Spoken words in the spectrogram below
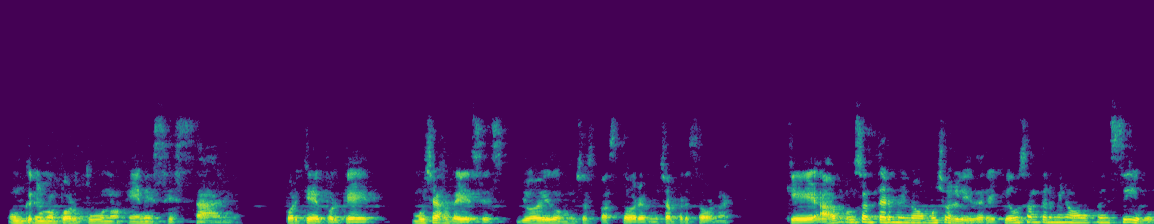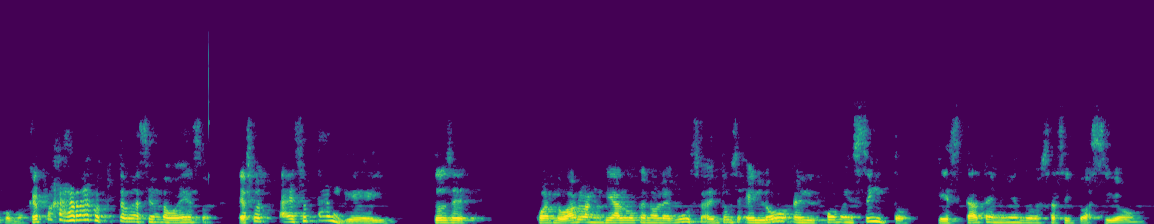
Un crimen oportuno es necesario. ¿Por qué? Porque muchas veces yo he oído muchos pastores, muchas personas que usan términos, muchos líderes que usan términos ofensivos, como ¿qué carajo tú estás haciendo eso? Eso, eso es tan gay. Entonces, cuando hablan de algo que no le gusta, entonces el, el jovencito que está teniendo esa situación,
